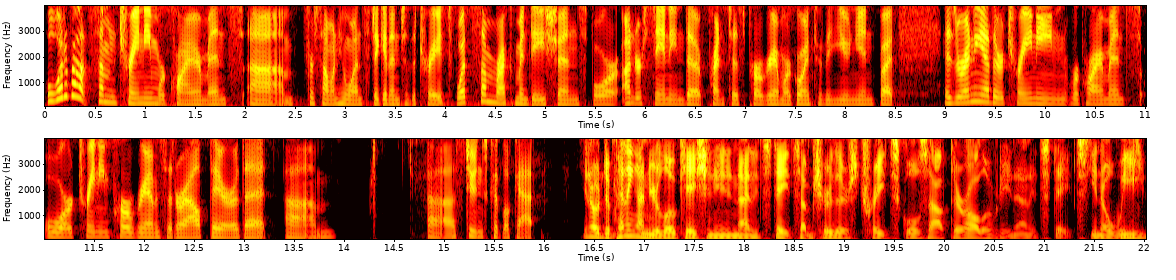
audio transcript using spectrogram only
Well, what about some training requirements um, for someone who wants to get into the trades? What's some recommendations for understanding the apprentice program or going through the union? But is there any other training requirements or training programs that are out there that um, uh, students could look at? You know, depending on your location in the United States, I'm sure there's trade schools out there all over the United States. You know, we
